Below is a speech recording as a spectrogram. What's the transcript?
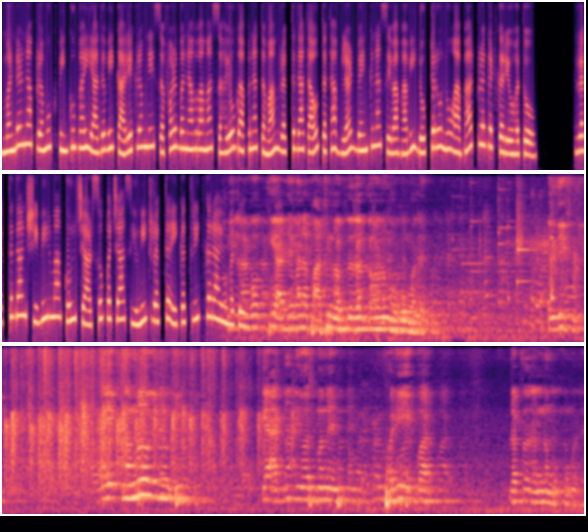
મંડળના પ્રમુખ પિંકુભાઈ યાદવે કાર્યક્રમને સફળ બનાવવામાં સહયોગ આપના તમામ રક્તદાતાઓ તથા બ્લડ બેંકના સેવાભાવી ડોક્ટરોનો આભાર પ્રગટ કર્યો હતો. રક્તદાન શિબિરમાં કુલ ચારસો પચાસ યુનિટ રક્ત એકત્રિત કરાયું હતું. મને પાછું રક્તદાન કરવાનું મોકો મળે. કે આજનો દિવસ મને ફરી એકવાર રક્તદાનનો મોકો મળે.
